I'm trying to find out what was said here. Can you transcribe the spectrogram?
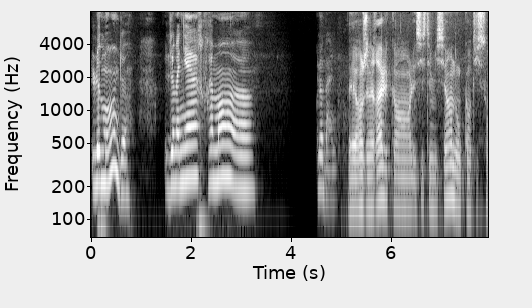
le monde de manière vraiment euh, globale. En général, quand les systémiciens, donc quand ils sont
